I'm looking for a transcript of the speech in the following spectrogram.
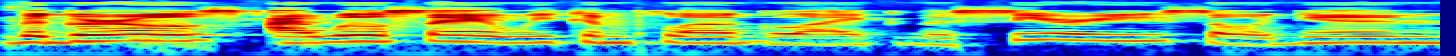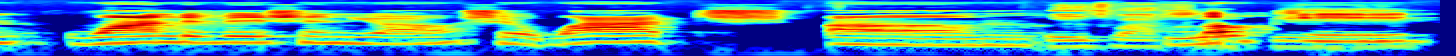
The girls i will say we can plug like the series. So again wandavision y'all should watch. Um Please watch loki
